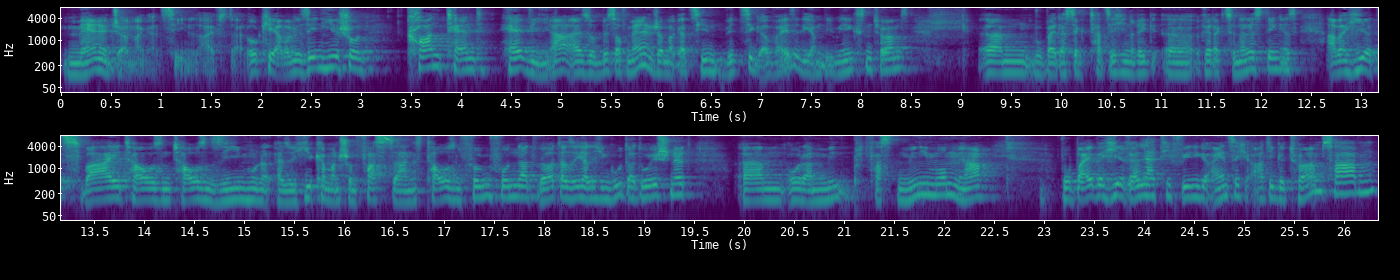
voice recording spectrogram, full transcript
Manager Magazin Lifestyle. Okay, aber wir sehen hier schon Content Heavy, ja, also bis auf Manager Magazin, witzigerweise, die haben die wenigsten Terms, ähm, wobei das ja tatsächlich ein äh, redaktionelles Ding ist. Aber hier 2000, 1700, also hier kann man schon fast sagen, ist 1500 Wörter sicherlich ein guter Durchschnitt ähm, oder fast ein Minimum, ja. Wobei wir hier relativ wenige einzigartige Terms haben.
